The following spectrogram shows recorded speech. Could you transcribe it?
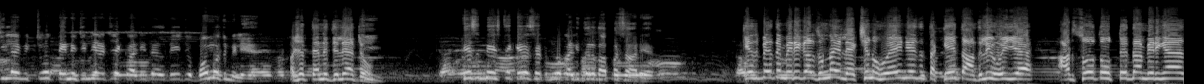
ਜ਼ਿਲ੍ਹੇ ਵਿੱਚੋਂ ਤਿੰਨ ਜ਼ਿਲ੍ਹਿਆਂ 'ਚ ਅਕਾਲੀ ਦਲ ਦੇ ਜੋ ਬਹੁਮਤ ਮਿਲਿਆ ਅੱਛਾ ਤਿੰਨ ਜ਼ਿਲ੍ਹਿਆਂ ਚੋਂ? ਕਿਸ ਬੇਸ ਤੇ ਕਹਿ ਸਕਦੇ ਹੋ ਅਕਾਲੀ ਦਲ ਵਾਪਸ ਆ ਰਿਹਾ ਕਿਸ ਬੇ ਤੇ ਮੇਰੀ ਗੱਲ ਸੁਣਨਾ ਇਲੈਕਸ਼ਨ ਹੋਇਆ ਹੀ ਨਹੀਂ ਤੇ ਧੱਕੇ ਧਾਂਦਲੀ ਹੋਈ ਹੈ। 800 ਤੋਂ ਉੱਤੇ ਤਾਂ ਮੇਰੀਆਂ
